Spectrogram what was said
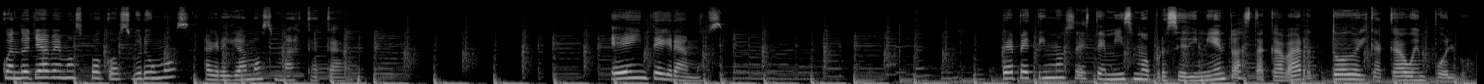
Cuando ya vemos pocos grumos, agregamos más cacao e integramos. Repetimos este mismo procedimiento hasta acabar todo el cacao en polvo.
